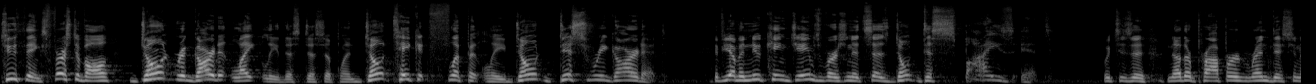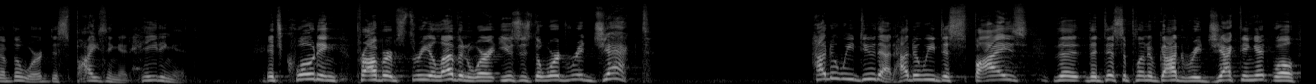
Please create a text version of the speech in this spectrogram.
Two things. First of all, don't regard it lightly, this discipline. Don't take it flippantly. Don't disregard it. If you have a New King James Version, it says, don't despise it. which is another proper rendition of the word despising it, hating it. It's quoting Proverbs 3:11 where it uses the word reject. How do we do that? How do we despise the, the discipline of God, rejecting it? Well,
